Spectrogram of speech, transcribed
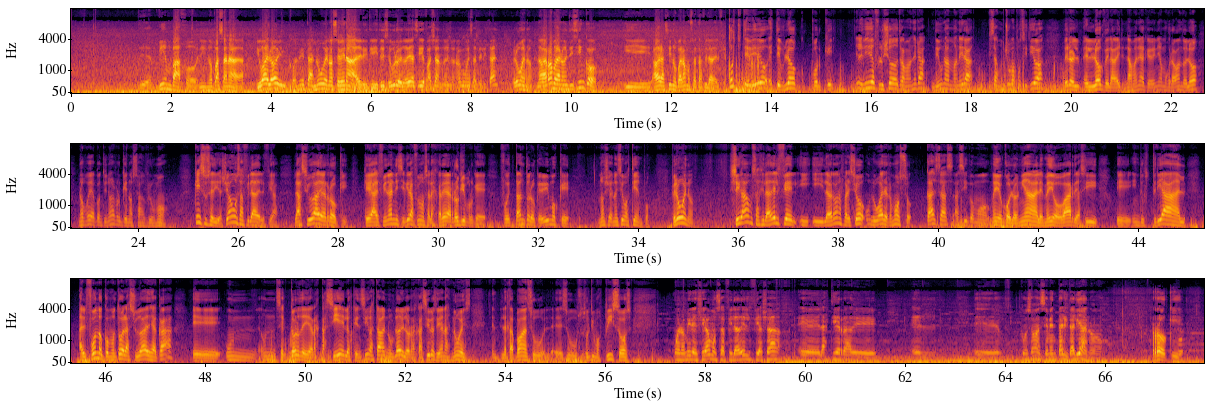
bien bajo, ni no pasa nada. Igual hoy con esta nube no se ve nada DirecTV, estoy seguro que todavía sigue fallando eso, ¿no? Como es satelital. Pero bueno, nos agarramos la 95 y ahora sí nos paramos hasta Filadelfia. Corto este video, este vlog, porque el video fluyó de otra manera, de una manera quizás mucho más positiva, pero el, el vlog de la, manera que veníamos grabándolo no podía continuar porque nos abrumó. ¿Qué sucedió? Llegamos a Filadelfia, la ciudad de Rocky, que al final ni siquiera fuimos a la escalera de Rocky porque fue tanto lo que vimos que no, no hicimos tiempo. Pero bueno, llegamos a Filadelfia y, y la verdad nos pareció un lugar hermoso. Casas así como medio coloniales, medio barrio así eh, industrial. Al fondo, como en todas las ciudades de acá, eh, un, un sector de rascacielos que encima estaba nublado y los rascacielos tenían las nubes, eh, la tapaban su- su- sus últimos pisos. Bueno, miren, llegamos a Filadelfia ya, eh, las tierras de el, eh, ¿cómo se llama? El cemental italiano, Rocky.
